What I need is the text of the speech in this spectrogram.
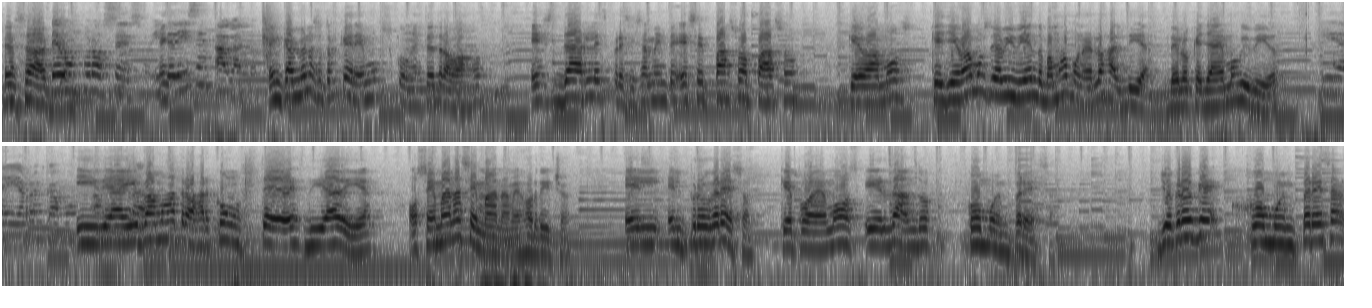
Exacto. de un proceso y En- te dicen háganlo. En cambio nosotros queremos con este trabajo es darles precisamente ese paso a paso que vamos, que llevamos ya viviendo, vamos a ponerlos al día de lo que ya hemos vivido Y de ahí arrancamos. y de ahí vamos a trabajar con ustedes día a día o semana a semana, mejor dicho, el, el progreso que podemos ir dando como empresa. Yo creo que como empresa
